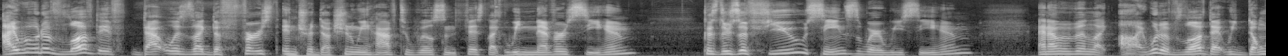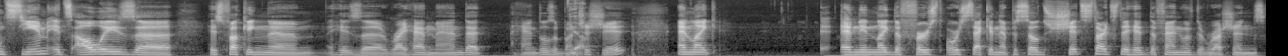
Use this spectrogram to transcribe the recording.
I would have loved if that was like the first introduction we have to Wilson Fisk. Like we never see him, because there's a few scenes where we see him, and I would have been like, oh, I would have loved that we don't see him. It's always uh, his fucking um his uh, right hand man that handles a bunch Yeah. of shit, and like, and in like the first or second episode, shit starts to hit the fan with the Russians,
